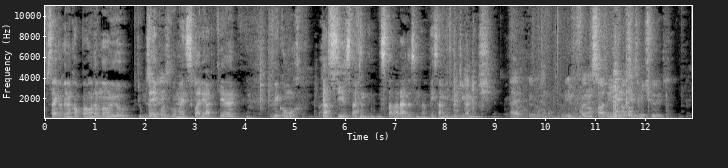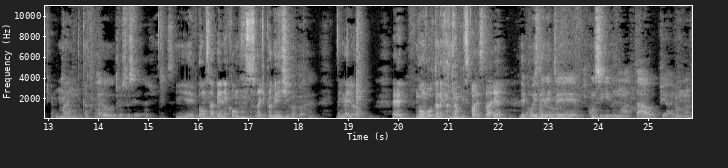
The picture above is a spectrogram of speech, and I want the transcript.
sai apenas com a palma da mão e o, e o pé com a né? mais clareada, que é ver como racismo está instaurado assim no pensamento de antigamente. É, o, o livro foi lançado em 1928. Uma época. Era outra sociedade. E é bom saber, né, como uma sociedade progrediu agora. Bem melhor. É, bom, voltando aqui ao tema principal da história. Depois dele ter conseguido matar o Piaíma,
